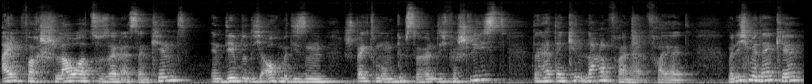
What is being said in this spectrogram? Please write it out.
einfach schlauer zu sein als dein Kind, indem du dich auch mit diesem Spektrum umgibst. Weil wenn du dich verschließt, dann hat dein Kind Narrenfreiheit. Wenn ich mir denke,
